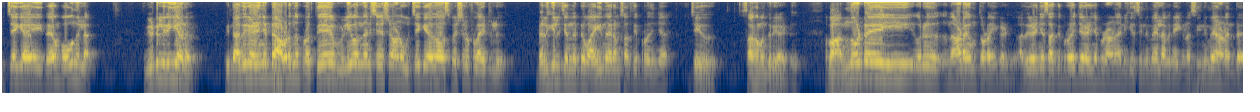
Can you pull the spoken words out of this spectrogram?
ഉച്ചയ്ക്കായി ഇദ്ദേഹം പോകുന്നില്ല. വീട്ടിലിരിക്കുകയാണ്. പിന്നെ അത് കഴിഞ്ഞിട്ട് അവിടുന്ന് പ്രത്യേക വിളി വന്നതിന് ശേഷമാണ് ഉച്ചയ്ക്ക് ഏതോ സ്പെഷ്യൽ ഫ്ലൈറ്റിൽ ഡൽഹിയിൽ ചെന്നിട്ട് വൈകുന്നേരം സത്യപ്രതിജ്ഞ ചെയ്തത് സഹമന്ത്രിയായിട്ട്. അപ്പൊ അന്നോട്ടേ ഈ ഒരു നാടകം തുടങ്ങിക്കഴിഞ്ഞു. അത് കഴിഞ്ഞ് സത്യപ്രതിജ്ഞ കഴിഞ്ഞപ്പോഴാണ് എനിക്ക് സിനിമയിൽ അഭിനയിക്കണം സിനിമയാണ് എന്റെ.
